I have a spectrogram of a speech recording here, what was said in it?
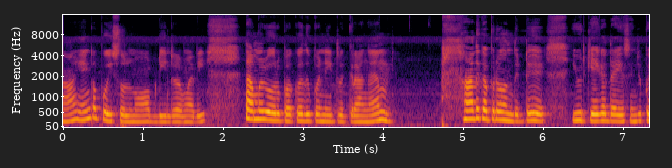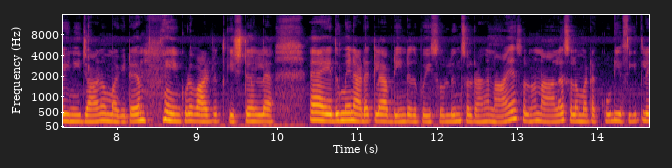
நான் எங்கே பொய் சொல்லணும்? அப்படின்ற மாதிரி தமிழ் ஒரு பக்கம் இது பண்ணிகிட்ருக்குறாங்க இருக்கிறாங்க. அதுக்கப்புறம் வந்துட்டு இவர் கேட்க தயவு செஞ்சு போய் நீ ஜானு அம்மாக்கிட்ட என் கூட வாழ்கிறதுக்கு இஷ்டம் இல்லை. எதுவுமே நடக்கல அப்படின்றது போய் சொல்லுன்னு சொல்கிறாங்க நான் ஏன் சொல்லணும்? நான்லாம் சொல்ல மாட்டேன். கூடிய சீட்டில்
